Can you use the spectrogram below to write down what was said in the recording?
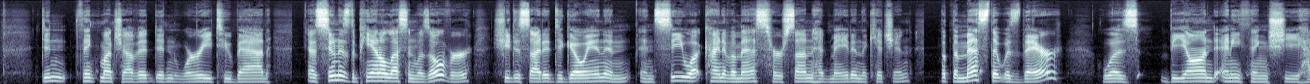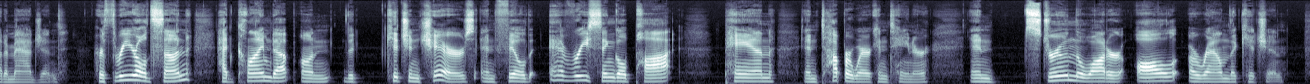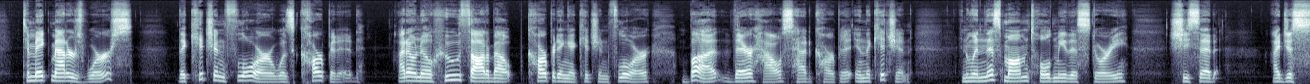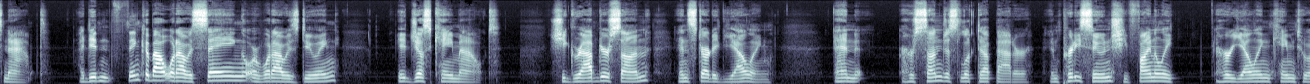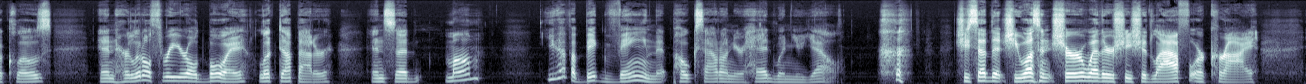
didn't think much of it, didn't worry too bad as soon as the piano lesson was over, she decided to go in and, and see what kind of a mess her son had made in the kitchen. But the mess that was there was beyond anything she had imagined. Her three year old son had climbed up on the kitchen chairs and filled every single pot, pan, and Tupperware container and strewn the water all around the kitchen. To make matters worse, the kitchen floor was carpeted. I don't know who thought about carpeting a kitchen floor, but their house had carpet in the kitchen. And when this mom told me this story, she said, I just snapped. I didn't think about what I was saying or what I was doing. It just came out. She grabbed her son and started yelling. And her son just looked up at her and pretty soon she finally her yelling came to a close, and her little three year old boy looked up at her and said, Mom, you have a big vein that pokes out on your head when you yell. she said that she wasn't sure whether she should laugh or cry.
